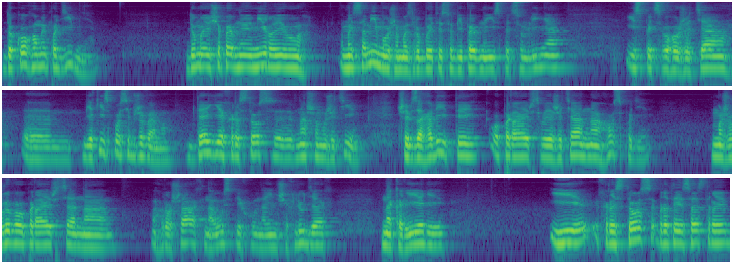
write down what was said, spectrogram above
До кого ми подібні? Думаю, що певною мірою ми самі можемо зробити собі певний іспит сумління, іспит свого життя, в який спосіб живемо, де є Христос е, в нашому житті, чи взагалі ти опираєш своє життя на Господі, можливо, опираєшся на грошах, на успіху, на інших людях, на кар'єрі. І Христос, брати і сестри,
